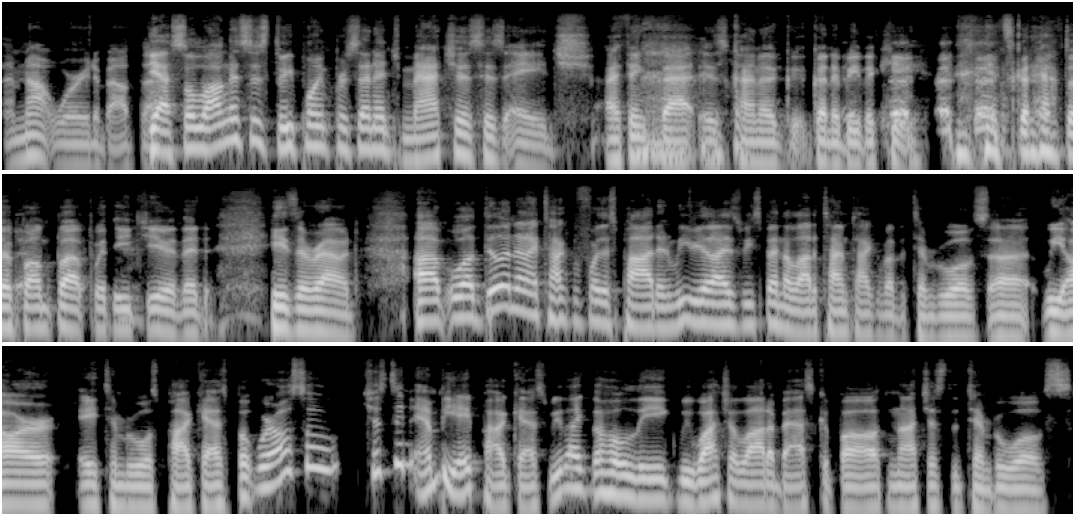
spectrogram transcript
I'm not worried about that. Yeah, so long as his three point percentage matches his age, I think that is kind of g- going to be the key. it's going to have to bump up with each year that he's around. Um, well, Dylan and I talked before this pod, and we realized we spend a lot of time talking about the Timberwolves. Uh, we are a Timberwolves podcast, but we're also just an NBA podcast. We like the whole league. We watch a lot of basketball, not just the Timberwolves.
